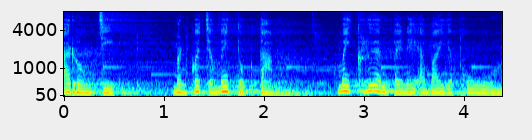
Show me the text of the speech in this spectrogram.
อารมณ์จิตมันก็จะไม่ตกต่ำไม่เคลื่อนไปในอบายภูมิ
